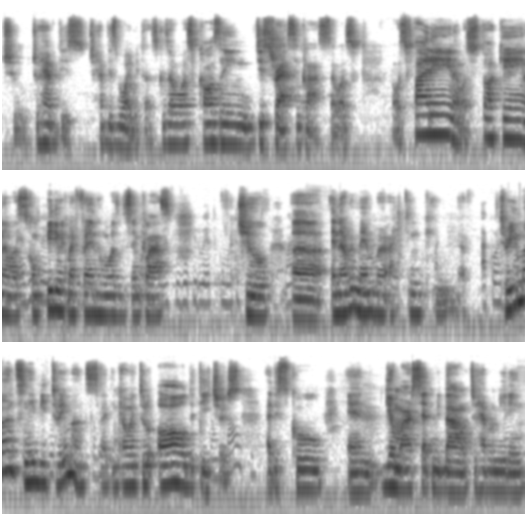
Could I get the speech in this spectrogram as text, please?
to to have this to have this boy with us because I was causing distress in class. I was I was fighting, I was talking, I was competing with my friend who was in the same class. To uh, and I remember I think three months, maybe three months. I think I went through all the teachers at the school, and Guiomar sat me down to have a meeting.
